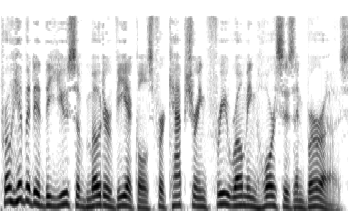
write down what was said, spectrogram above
prohibited the use of motor vehicles for capturing free-roaming horses and burros.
